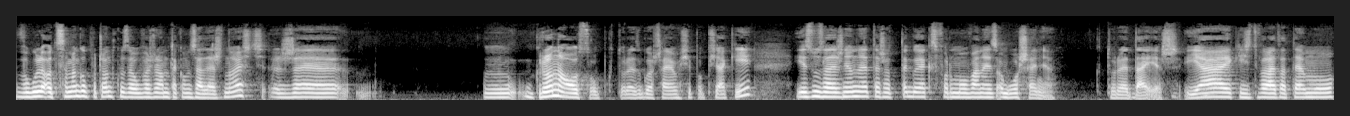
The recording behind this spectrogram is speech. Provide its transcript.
w ogóle od samego początku zauważyłam taką zależność, że mm, grono osób, które zgłaszają się po psiaki, jest uzależnione też od tego, jak sformułowane jest ogłoszenie, które dajesz. Ja jakieś dwa lata temu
